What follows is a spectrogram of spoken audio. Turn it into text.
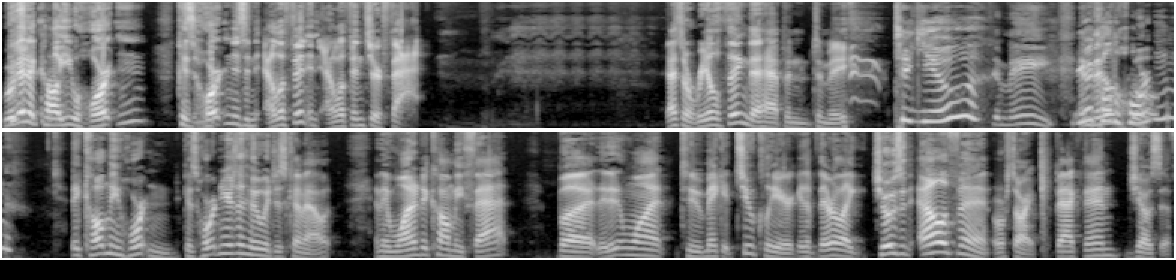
we're gonna call you Horton because Horton is an elephant and elephants are fat. That's a real thing that happened to me. to you? to me. You were called. Horton? They called me Horton because Horton Hears a Who had just come out, and they wanted to call me fat, but they didn't want to make it too clear because if they were like chosen elephant, or sorry, back then Joseph,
